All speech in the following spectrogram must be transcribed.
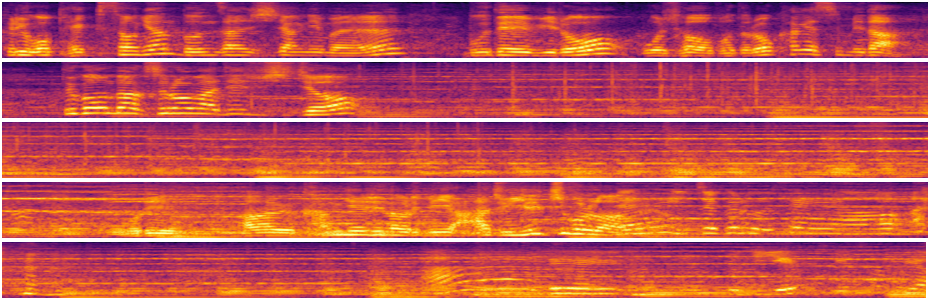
그리고 백성현 논산시장님을 무대 위로 모셔보도록 하겠습니다. 뜨거운 박수로 맞이해 주시죠. 우리 아유 강예린 어린이 아주 일찍 올라왔네요. 네, 이쪽으로 오세요. 아, 네. 여기 예쁘게 서고요.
